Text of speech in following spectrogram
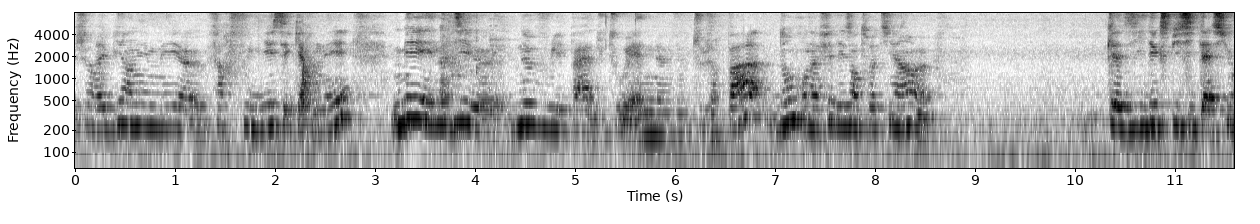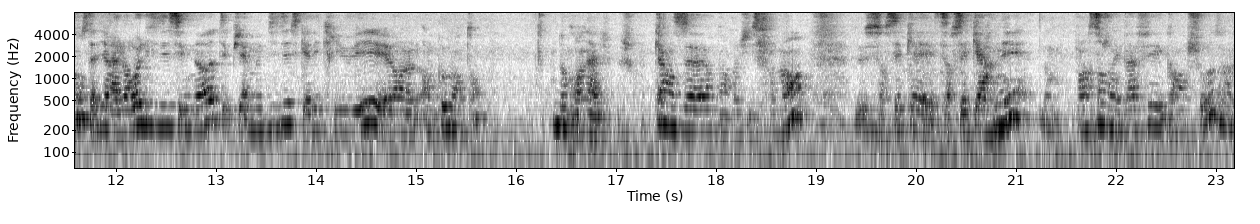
j'aurais bien aimé euh, farfouiller ces carnets, mais Elodie ne voulait pas du tout et elle ne veut toujours pas. Donc on a fait des entretiens quasi d'explicitation, c'est-à-dire elle relisait ses notes et puis elle me disait ce qu'elle écrivait en commentant. Donc on a 15 heures d'enregistrement sur ces, sur ces carnets. Donc pour l'instant, j'en ai pas fait grand-chose. Hein.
